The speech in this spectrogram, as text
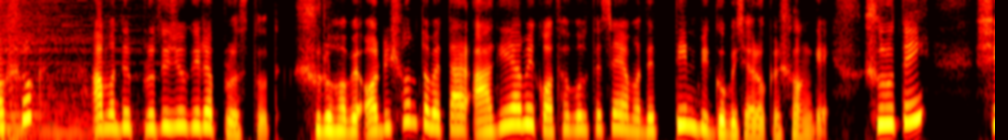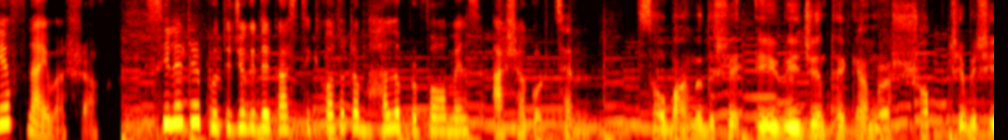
দর্শক, আমাদের প্রতিযোগীরা প্রস্তুত। শুরু হবে অডিশন, তবে তার আগে আমি কথা বলতে চাই আমাদের তিন বিজ্ঞ বিচারকের সঙ্গে। শুরুতেই শেফ নাইম আশরাফ। সিলেটের প্রতিযোগীদের কাছ থেকে কতটা ভালো পারফরমেন্স আশা করছেন? সো বাংলাদেশে এই রিজন থেকে আমরা সবচেয়ে বেশি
